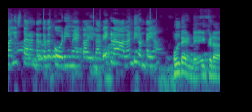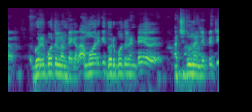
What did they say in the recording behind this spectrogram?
బలిస్తారంటారు కదా కోడి మేక ఇలాగా. ఇక్కడ అలాంటివి ఉంటాయా? ఉంటాయండి. ఇక్కడ గొర్రెపోతులు ఉంటాయి కదా అమ్మవారికి గొర్రెపోతులు అంటే నచ్చుతుందని చెప్పేసి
